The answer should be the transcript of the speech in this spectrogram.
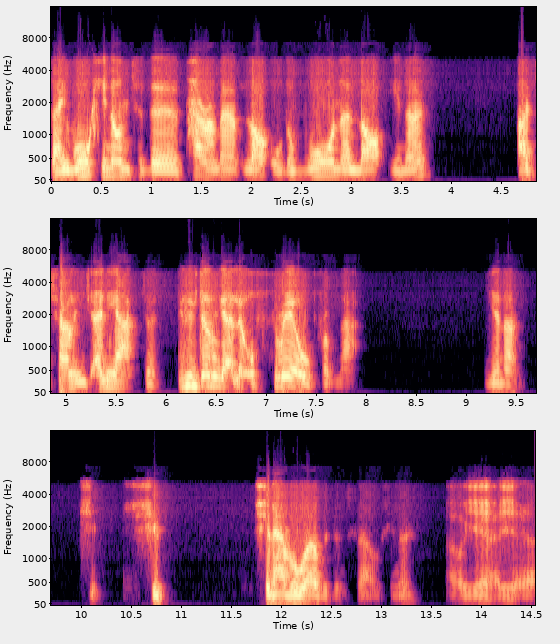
say walking onto the Paramount lot or the Warner lot. You know, I challenge any actor who doesn't get a little thrill from that. You know, should should have a word with themselves. You know. Oh yeah, yeah.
